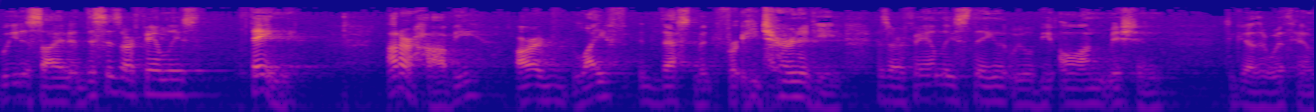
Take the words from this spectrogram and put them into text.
we decided this is our family's thing, not our hobby. Our life investment for eternity is our family's thing that we will be on mission together with him.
